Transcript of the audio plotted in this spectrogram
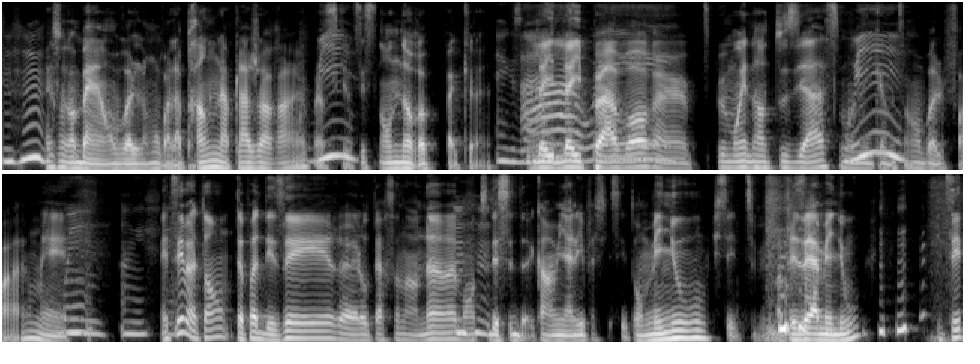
Mm-hmm. Ils sont comme, ben, on va, on va la prendre, la plage horaire, parce que sinon on n'aura pas. Que, là, il peut ah, avoir un petit peu moins d'enthousiasme. On est comme ça, on va le faire. Mais, mais tu sais, mettons, t'as pas de désir, euh, l'autre personne en a, bon, tu mm-hmm. décides de quand même y aller parce que c'est ton menu, puis tu veux faire plaisir à menu. tu sais,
